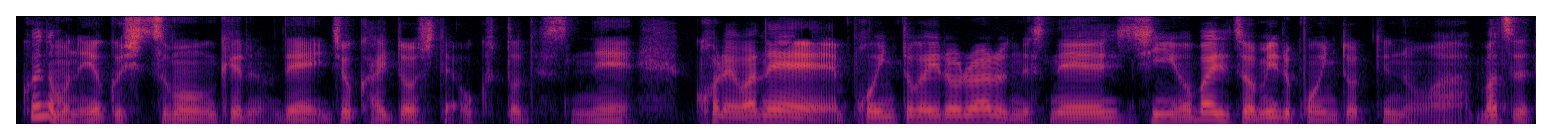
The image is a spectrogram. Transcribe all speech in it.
こういうのもね、よく質問を受けるので、一応回答しておくとですね、これはね、ポイントがいろいろあるんですね。信用倍率を見るポイントっていうのは、まず、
